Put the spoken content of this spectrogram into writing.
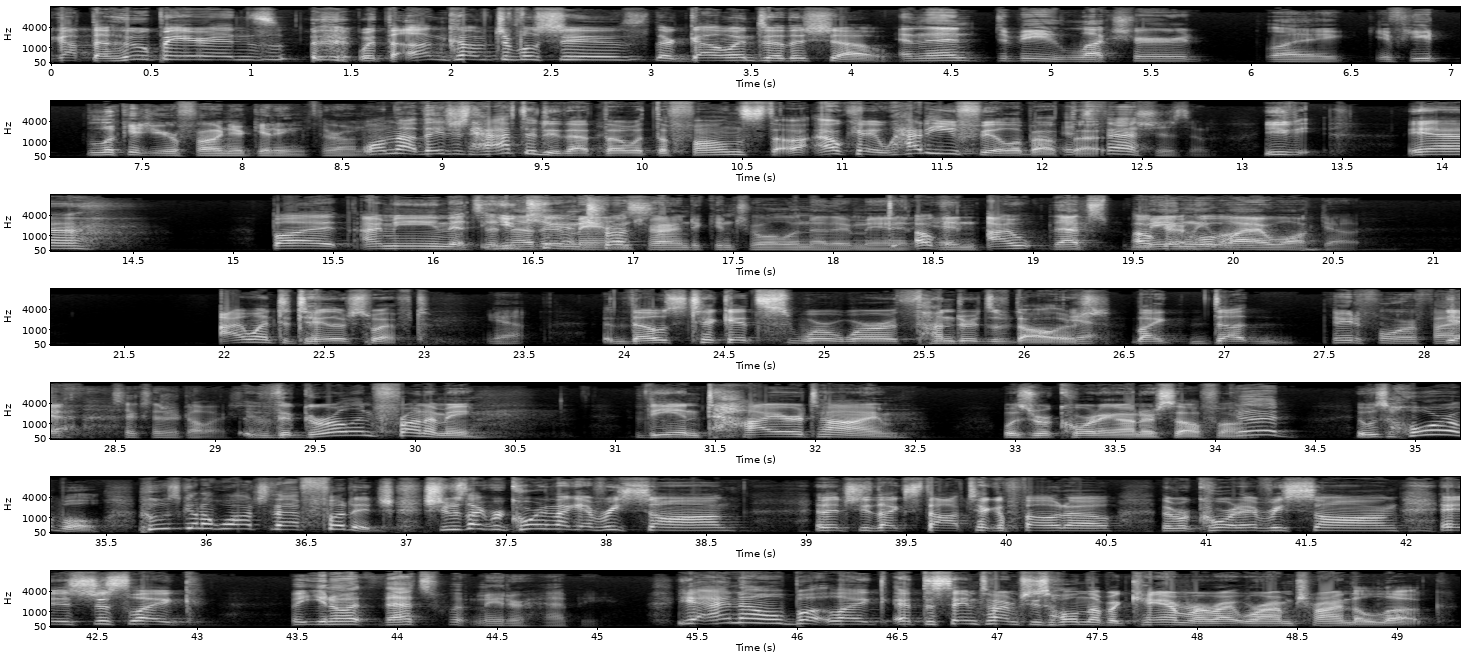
got the hoop earrings with the uncomfortable shoes. They're going to the show. and then to be lectured, like if you look at your phone, you're getting thrown. Well, out. no, they just have to do that though with the phone stuff. Okay, how do you feel about it's that? fascism. You, yeah, but I mean, It's you another can't man trust. trying to control another man, Okay, and I- that's okay, mainly why I walked out. I went to Taylor Swift. Yeah. Those tickets were worth hundreds of dollars. Yeah. Like du- Three to four, or five, Yeah. six hundred dollars. the girl in front of me, the entire time was recording on her cell phone. Good. It was horrible. Who's gonna watch that footage? She was like recording like every song, and then she'd like stop, take a photo, then record every song, and it's just like. But you know what? That's what made her happy. Yeah, I know, but like at the same time, she's holding up a camera right where I'm trying to look.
